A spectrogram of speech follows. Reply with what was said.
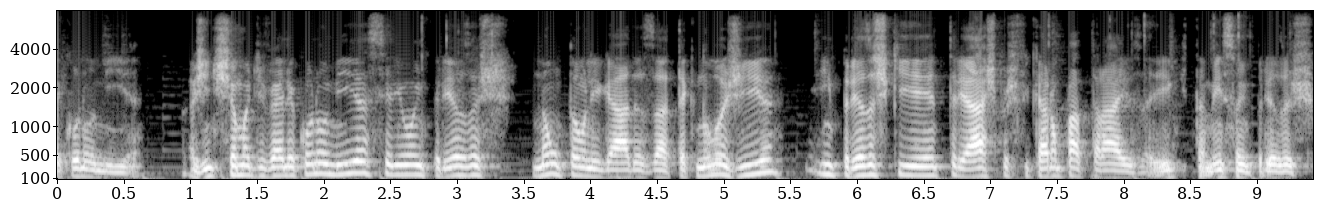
economia a gente chama de velha economia, seriam empresas não tão ligadas à tecnologia, empresas que, entre aspas, ficaram para trás aí, que também são empresas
